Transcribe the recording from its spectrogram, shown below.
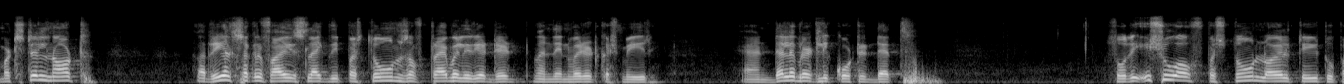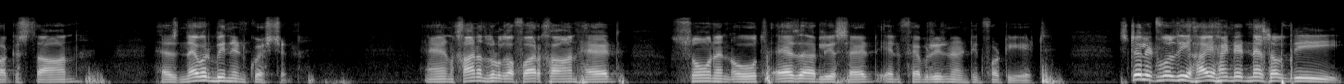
but still not a real sacrifice like the Pashtuns of tribal area did when they invaded Kashmir and deliberately courted death. So the issue of Pashtun loyalty to Pakistan has never been in question. And Khan Abdul Ghaffar Khan had sworn an oath, as earlier said, in February 1948. Still, it was the high handedness of the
